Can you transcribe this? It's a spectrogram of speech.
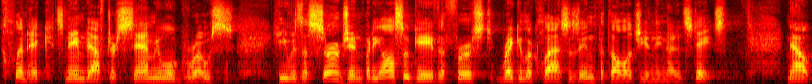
Clinic. It's named after Samuel Gross. He was a surgeon, but he also gave the first regular classes in pathology in the United States. Now,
